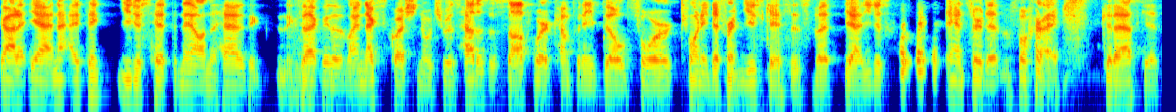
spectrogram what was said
Got it. Yeah, and I think you just hit the nail on the head. Exactly the, my next question, which was how does a software company build for 20 different use cases? But yeah, you just answered it before I could ask it.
